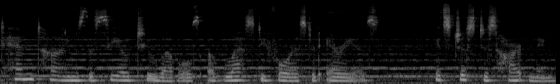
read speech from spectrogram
10 times the CO2 levels of less deforested areas. It's just disheartening.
